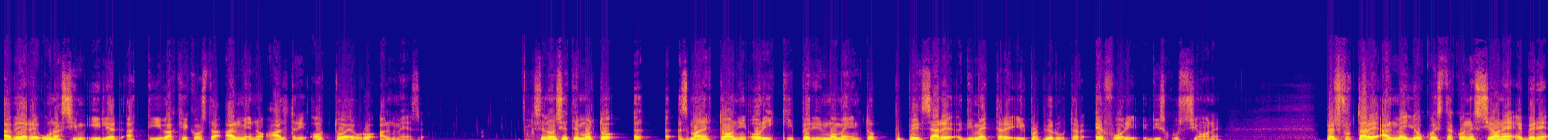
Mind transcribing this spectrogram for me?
avere una SIM Iliad attiva che costa almeno altri 8 euro al mese. Se non siete molto eh, smanettoni o ricchi per il momento, pensare di mettere il proprio router è fuori discussione. Per sfruttare al meglio questa connessione è bene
